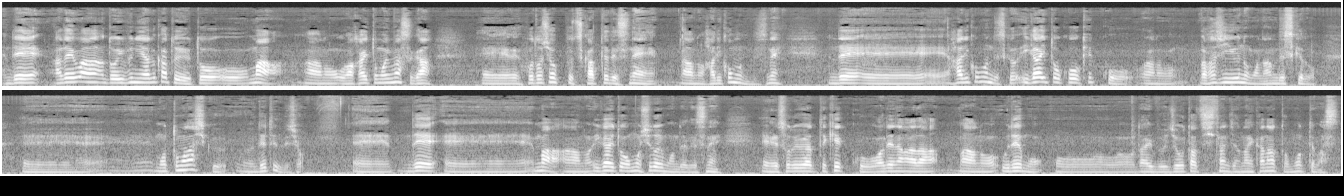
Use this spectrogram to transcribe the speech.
ー、であれはどういうふうにやるかというとまああのお分かりと思いますが、えー、フォトショップ使ってですねあの張り込むんですね。で、えー、張り込むんですけど意外とこう結構あの私言うのもなんですけど、えー、もっともらしく出てるでしょ、えー、で、えー、まああの意外と面白いもんでですね、えー、それをやって結構我ながら、まあ、あの腕もだいぶ上達したんじゃないかなと思ってます。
